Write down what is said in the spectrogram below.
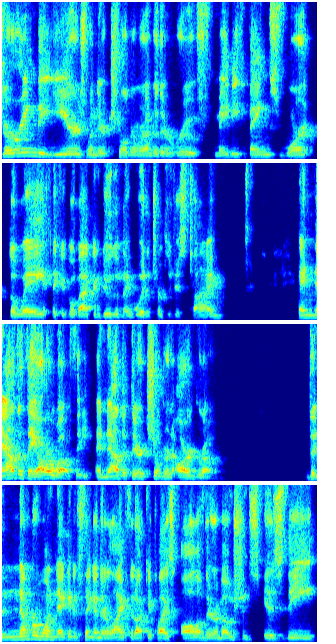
During the years when their children were under their roof, maybe things weren't the way if they could go back and do them, they would in terms of just time. And now that they are wealthy and now that their children are grown, the number one negative thing in their life that occupies all of their emotions is the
